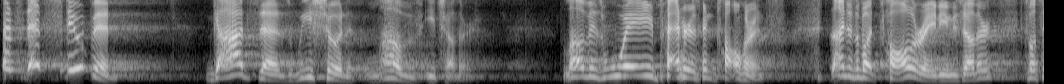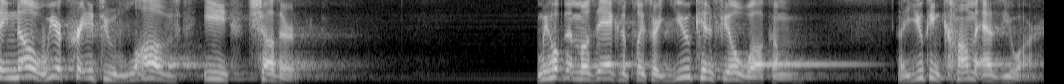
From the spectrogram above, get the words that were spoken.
That's, that's stupid. God says we should love each other. Love is way better than tolerance. It's not just about tolerating each other, it's about saying, no, we are created to love each other. And we hope that Mosaic is a place where you can feel welcome, that you can come as you are.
